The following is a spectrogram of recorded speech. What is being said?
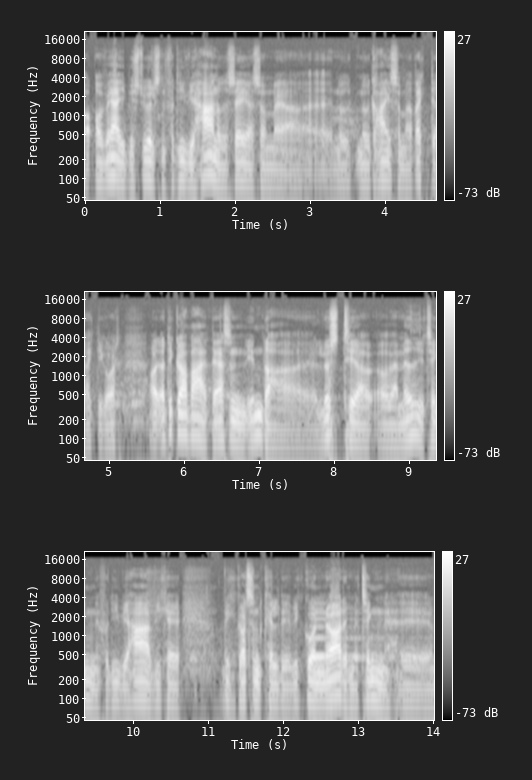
at, at være i bestyrelsen, fordi vi har noget sager, som er øh, noget, noget grej, som er rigtig, rigtig godt. Og, og det gør bare, at der er sådan en indre øh, lyst til at, at være med i tingene, fordi vi har, vi kan vi kan godt sådan kalde det, vi kan gå og nørde med tingene, øh,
